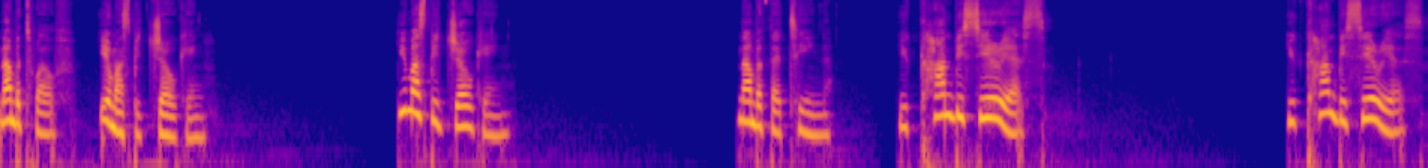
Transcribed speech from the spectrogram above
Number 12. You must be joking. You must be joking. Number 13. You can't be serious. You can't be serious.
